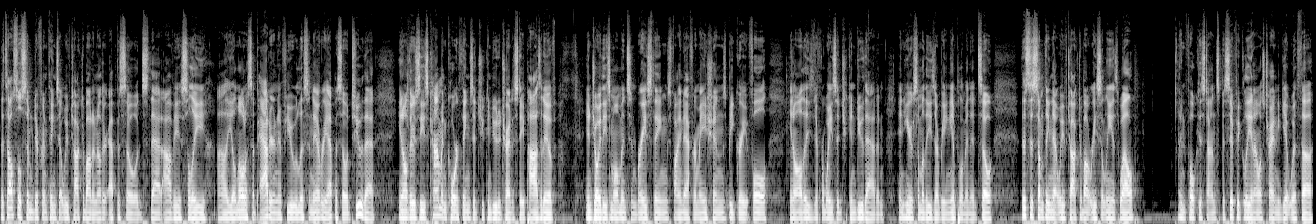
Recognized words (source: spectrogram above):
that's also some different things that we've talked about in other episodes that obviously uh, you'll notice a pattern if you listen to every episode too that you know there's these common core things that you can do to try to stay positive enjoy these moments embrace things find affirmations be grateful you know all these different ways that you can do that. And and here some of these are being implemented. So this is something that we've talked about recently as well and focused on specifically. And i was trying to get with uh,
